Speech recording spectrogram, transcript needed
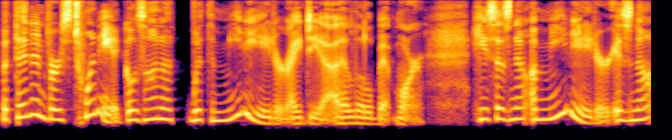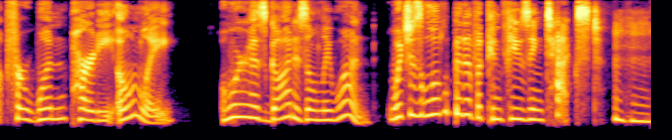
But then in verse 20, it goes on with the mediator idea a little bit more. He says, Now a mediator is not for one party only, whereas God is only one, which is a little bit of a confusing text. Mm-hmm.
